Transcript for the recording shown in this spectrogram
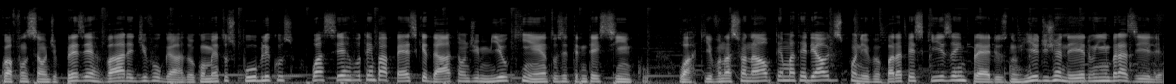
Com a função de preservar e divulgar documentos públicos, o acervo tem papéis que datam de 1535. O Arquivo Nacional tem material disponível para pesquisa em prédios no Rio de Janeiro e em Brasília.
